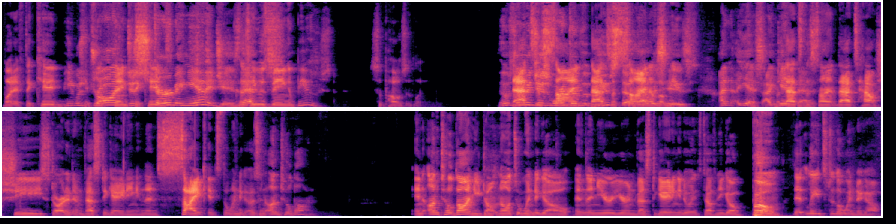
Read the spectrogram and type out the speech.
But if the kid he was drawing think the kid's- disturbing images because he was being abused, supposedly. Those That's images sign. weren't of abuse. that's a though. sign that of abuse. His, I, yes, I But get that's that. the sign. That's how she started investigating, and then psych, it's the Wendigo. It's an Until Dawn. In Until Dawn, you don't know it's a Wendigo, and then you're you're investigating and doing stuff, and you go, boom, it leads to the Wendigo.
